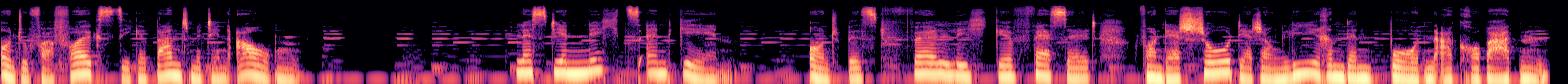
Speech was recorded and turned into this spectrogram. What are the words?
und du verfolgst sie gebannt mit den Augen. Lässt dir nichts entgehen und bist völlig gefesselt von der Show der jonglierenden Bodenakrobaten.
